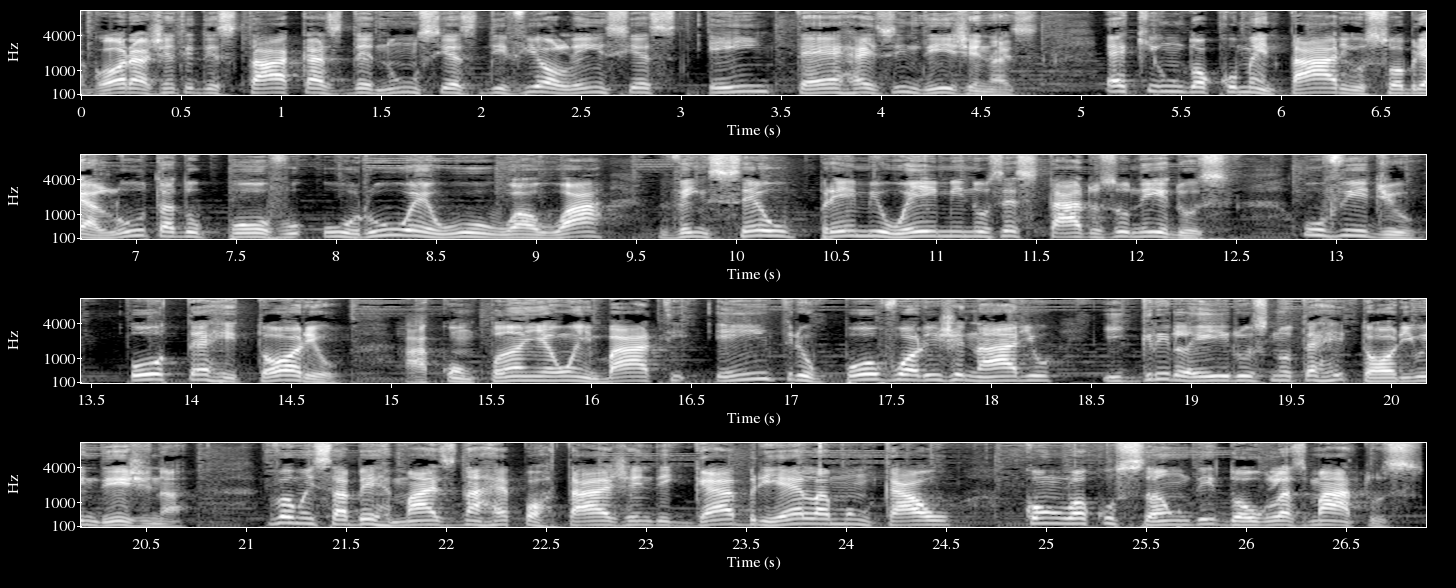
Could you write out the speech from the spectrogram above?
Agora a gente destaca as denúncias de violências em terras indígenas. É que um documentário sobre a luta do povo Urueu-Uauá venceu o prêmio Emmy nos Estados Unidos. O vídeo O Território acompanha o embate entre o povo originário e grileiros no território indígena. Vamos saber mais na reportagem de Gabriela Moncal, com locução de Douglas Matos.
